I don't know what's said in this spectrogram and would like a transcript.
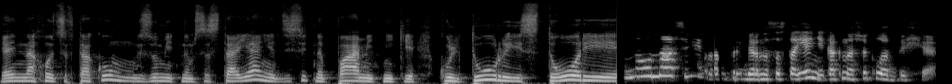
и они находятся в таком изумительном состоянии, действительно памятники культуры, истории. Ну, нас примерно состояние, как наше кладбище.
